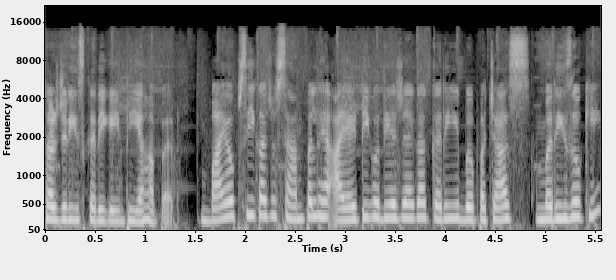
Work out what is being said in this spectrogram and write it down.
सर्जरीज करी गई थी यहाँ पर। बायोप्सी का जो सैंपल है आईआईटी को दिया जाएगा करीब 50 मरीजों की।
